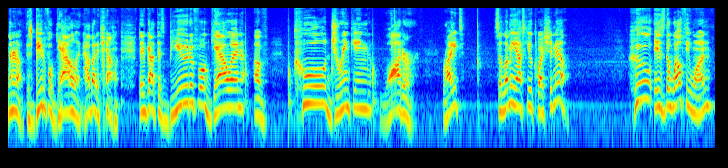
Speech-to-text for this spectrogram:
No, no, no. This beautiful gallon. How about a gallon? They've got this beautiful gallon of cool drinking water, right? So let me ask you a question now. Who is the wealthy one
